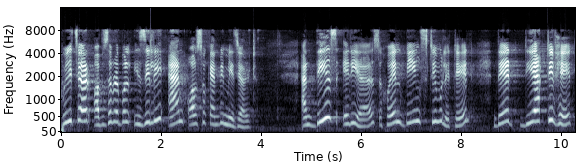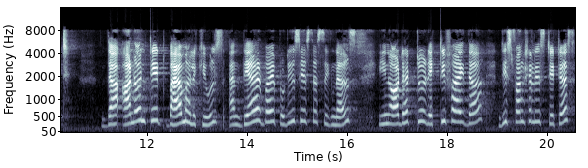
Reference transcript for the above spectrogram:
which are observable easily and also can be measured. And these areas, when being stimulated, they deactivate the unwanted biomolecules and thereby produces the signals in order to rectify the dysfunctional status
